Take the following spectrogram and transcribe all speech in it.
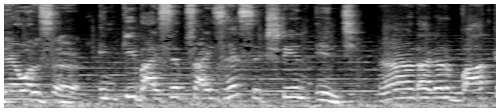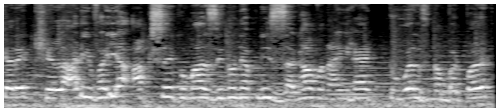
देवल सर इनकी बाइसेप साइज़ है 16 इंच एंड अगर बात करें खिलाड़ी भैया अक्षय कुमार, जिन्होंने अपनी जगह बनाई है 12 नंबर पर,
